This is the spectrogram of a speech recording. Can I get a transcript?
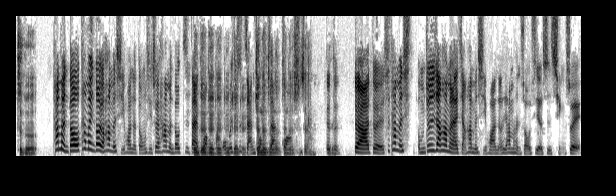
这个他们都他们都有他们喜欢的东西，所以他们都自带光芒，我们就是沾光沾光，真的是这样。对对对啊，对，是他们，我们就是让他们来讲他们喜欢的，而且他们很熟悉的事情，所以。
